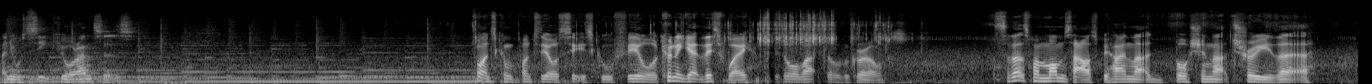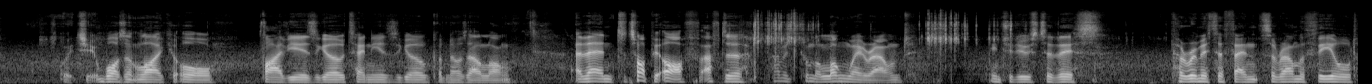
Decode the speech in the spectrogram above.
and you'll seek your answers. Just wanted to come up onto the old city school field. I couldn't get this way because all that's overgrown. So that's my mum's house behind that bush and that tree there, which it wasn't like at all five years ago, ten years ago, God knows how long. And then to top it off, after having to come the long way round, introduced to this perimeter fence around the field.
